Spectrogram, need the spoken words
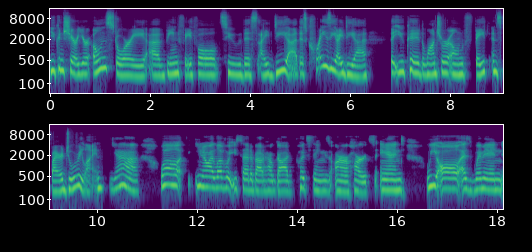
you can share your own story of being faithful to this idea, this crazy idea that you could launch your own faith inspired jewelry line. Yeah. Well, you know, I love what you said about how God puts things on our hearts. And we all, as women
